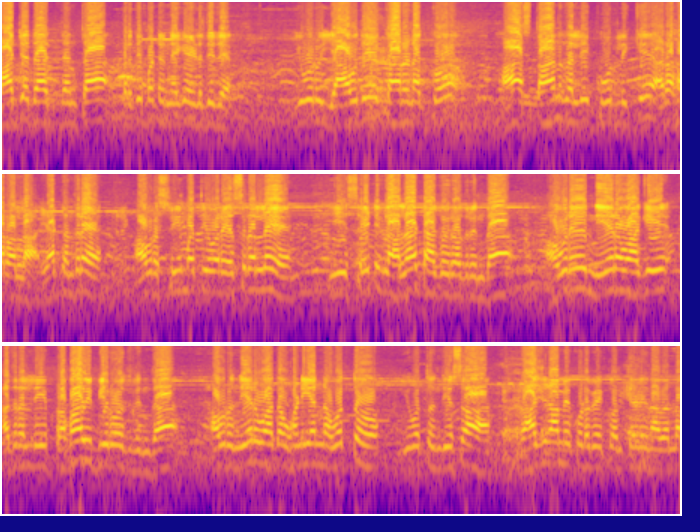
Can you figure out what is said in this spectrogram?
ರಾಜ್ಯದಾದ್ಯಂತ ಪ್ರತಿಭಟನೆಗೆ ಇಳಿದಿದೆ. ಇವರು ಯಾವುದೇ ಕಾರಣಕ್ಕೂ ಆ ಸ್ಥಾನದಲ್ಲಿ ಕೂರ್ಲಿಕ್ಕೆ ಅರ್ಹರಲ್ಲ. ಯಾಕಂದ್ರೆ ಅವರ ಶ್ರೀಮತಿಯವರ ಹೆಸರಲ್ಲೇ ಈ ಸೈಟ್ಗಳು ಅಲರ್ಟ್ ಆಗಿರೋದ್ರಿಂದ, ಅವರೇ ನೇರವಾಗಿ ಅದರಲ್ಲಿ ಪ್ರಭಾವಿ ಬೀರೋದ್ರಿಂದ ಅವರು ನೇರವಾದ ಹೊಣೆಯನ್ನು ಹೊತ್ತು ಇವತ್ತೊಂದು ದಿವಸ ರಾಜೀನಾಮೆ ಕೊಡಬೇಕು ಅಂತೇಳಿ ನಾವೆಲ್ಲ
